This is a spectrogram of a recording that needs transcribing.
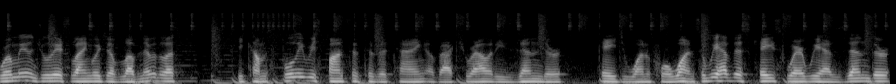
Romeo and Juliet's language of love nevertheless becomes fully responsive to the tang of actuality, Zender, page 141. So we have this case where we have Zender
